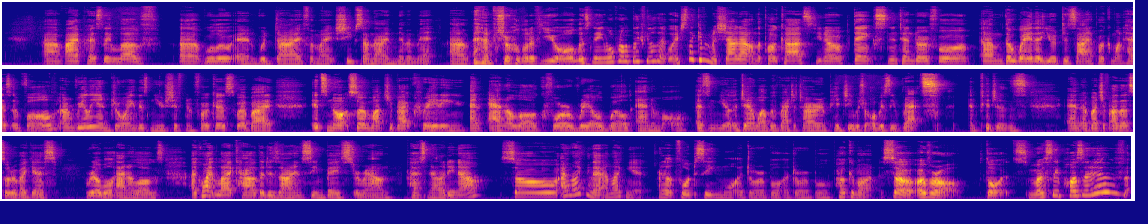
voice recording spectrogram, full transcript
Um, I personally love uh, Wooloo and would die for my sheep son that I've never met. Um, and I'm sure a lot of you all listening will probably feel that way. Just like give him a shout out on the podcast. You know, thanks Nintendo for um, the way that your design Pokemon has evolved. I'm really enjoying this new shift in focus whereby it's not so much about creating an analog for a real world animal, as in, you know, in Gen 1 with Rattata and Pidgey, which are obviously rats and pigeons, and a bunch of other sort of, I guess, real world analogs. I quite like how the designs seem based around personality now. So I'm liking that. I'm liking it. I look forward to seeing more adorable, adorable Pokemon. So overall, thoughts mostly positive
